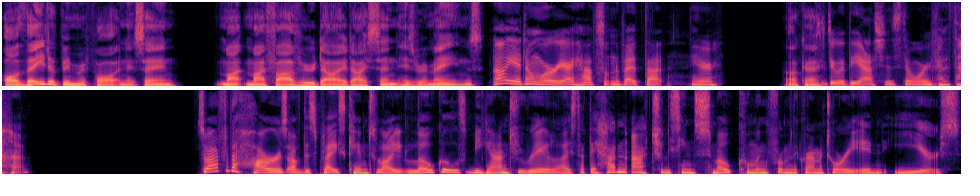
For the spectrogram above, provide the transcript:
or they'd have been reporting it saying, "My my father who died, I sent his remains." Oh, yeah, don't worry. I have something about that here. Okay. to do with the ashes. Don't worry about that. So, after the horrors of this place came to light, locals began to realise that they hadn't actually seen smoke coming from the crematory in years.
